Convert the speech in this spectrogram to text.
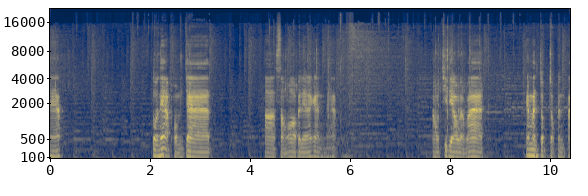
นะครับ ตัวเนี้ยผมจะอ่าสองอไปเลยแล้วกันนะครับ เอาทีเดียวแบบว่า ให้มันจบจบกันไป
